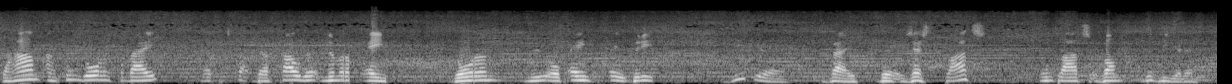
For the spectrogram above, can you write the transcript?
De Haan aan Koen Doren voorbij met de gouden nummer 1. Doren nu op 1, 2, 3, 4, 5 de zesde plaats in plaats van de vierde.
